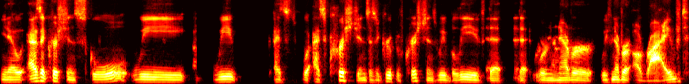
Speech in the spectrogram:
You know, as a Christian school, we we as as Christians, as a group of Christians, we believe that that we're never we've never arrived.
